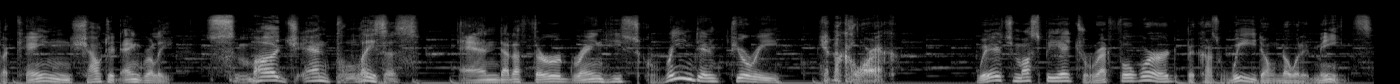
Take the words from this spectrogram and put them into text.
the King shouted angrily, "Smudge and blazes!" and at a third ring he screamed in fury, "Hippikaloric!" which must be a dreadful word because we don't know what it means.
